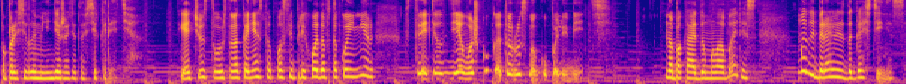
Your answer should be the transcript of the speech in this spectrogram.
попросила меня держать это в секрете. Я чувствовала, что наконец-то после прихода в такой мир встретил девушку, которую смогу полюбить. Но пока я думала об Эрис, мы добирались до гостиницы.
